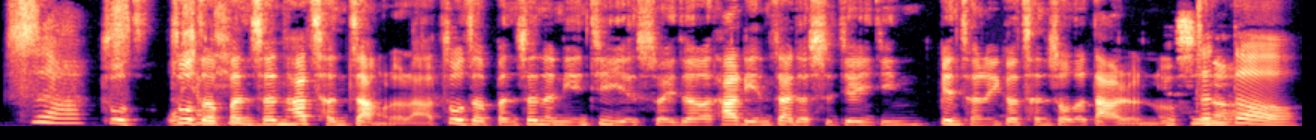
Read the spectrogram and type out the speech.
是啊，作作者本身他成长了啦，作者本身的年纪也随着他连载的时间已经变成了一个成熟的大人了，真的。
